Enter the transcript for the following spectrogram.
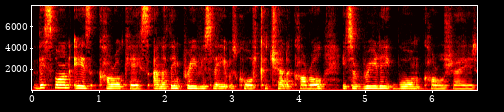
This one is Coral Kiss and I think previously it was called Coachella Coral. It's a really warm coral shade.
